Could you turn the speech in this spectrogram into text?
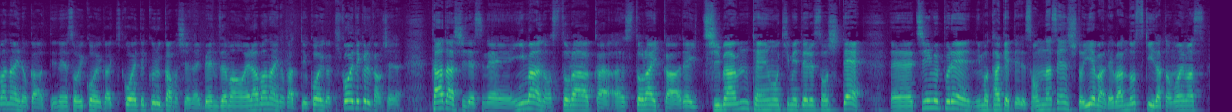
ばないのかっていうね、そういう声が聞こえてくるかもしれない。ベンゼマを選ばないのかっていう声が聞こえてくるかもしれない。ただしですね、今のストラーカー、ストライカーで一番点を決めてる、そして、えー、チームプレーにも長けてる、そんな選手といえばレバンドスキーだと思います。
